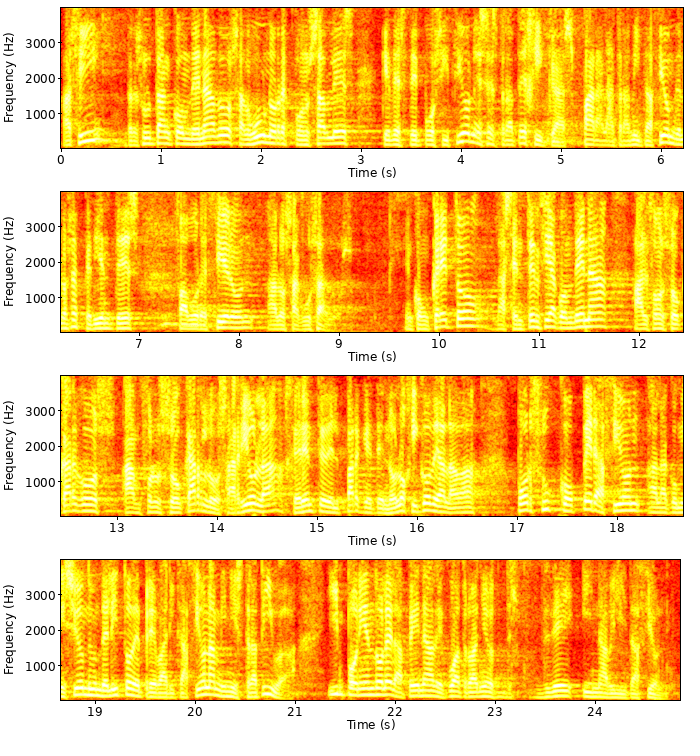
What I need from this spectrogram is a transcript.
Así, resultan condenados algunos responsables que desde posiciones estratégicas para la tramitación de los expedientes favorecieron a los acusados. En concreto, la sentencia condena a Alfonso, Carlos Arriola, gerente del Parque Tecnológico de Álava, por su cooperación a la comisión de un delito de prevaricación administrativa, imponiéndole la pena de cuatro años de inhabilitación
